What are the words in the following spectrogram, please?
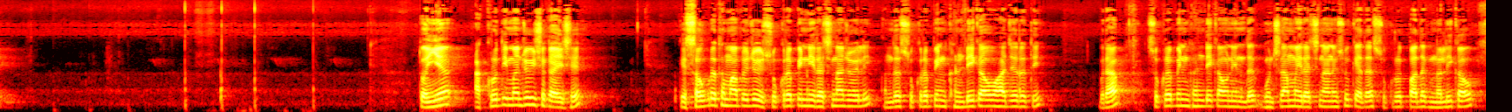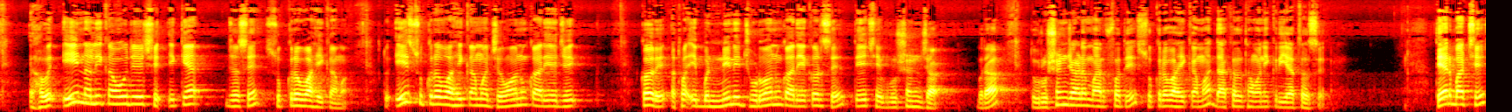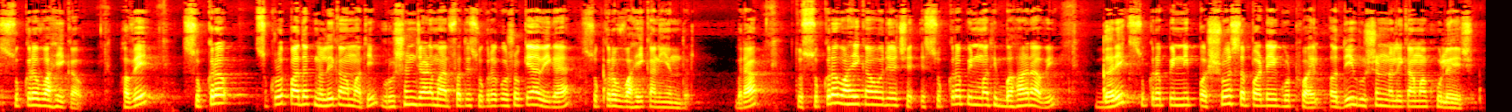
તો અહીંયા આકૃતિમાં જોઈ શકાય છે કે સૌપ્રથમ આપણે જોયું શુક્રપિંડની રચના જોયેલી. અંદર શુક્રપિંડ ખંડિકાઓ હાજર હતી. બરાબર? શુક્રપિંડ ખંડિકાઓની અંદર ગૂંચળામય રચનાને શું કહેતા? શુક્રોત્પાદક નલિકાઓ. હવે એ નલિકાઓ જે છે એ ક્યાં જશે? શુક્રવાહિકામાં. તો એ શુક્રવાહિકામાં જવાનું કાર્ય જે કરે અથવા એ બંનેને જોડવાનું કાર્ય કરશે તે છે વૃષણઝાડ બરાબર? તો વૃષણઝાડ મારફતે શુક્રવાહિકામાં દાખલ થવાની ક્રિયા થશે. ત્યારબાદ છે શુક્રવાહિકાઓ. હવે શુક્ર, શુક્રોત્પાદક નલિકામાંથી વૃષણજાળ મારફતે શુક્રકોષો ક્યાં આવી ગયા? શુક્રવાહિકાની અંદર. બરાબર? તો શુક્રવાહિકાઓ જે છે એ શુક્રપિંડમાંથી બહાર આવી દરેક શુક્રપિંડની પશ્વ સપાટીએ ગોઠવાયેલ અધિવૃષણ નલિકામાં ખુલે છે.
